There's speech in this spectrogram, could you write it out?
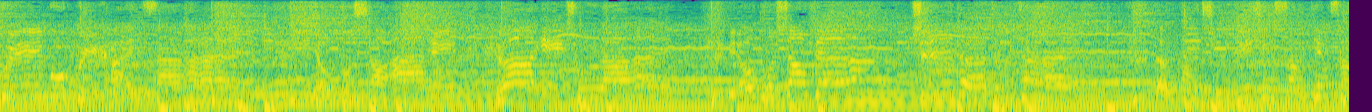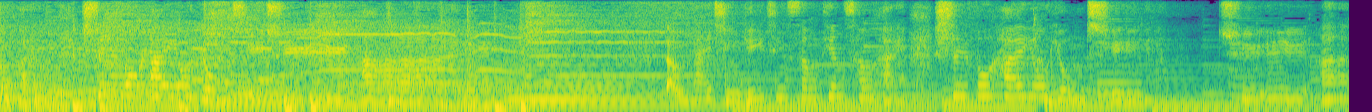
会不会还在？多少爱可以重来？有多少人值得等待？当爱情已经桑田沧海，是否还有勇气去爱？当爱情已经桑田沧海，是否还有勇气去爱？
